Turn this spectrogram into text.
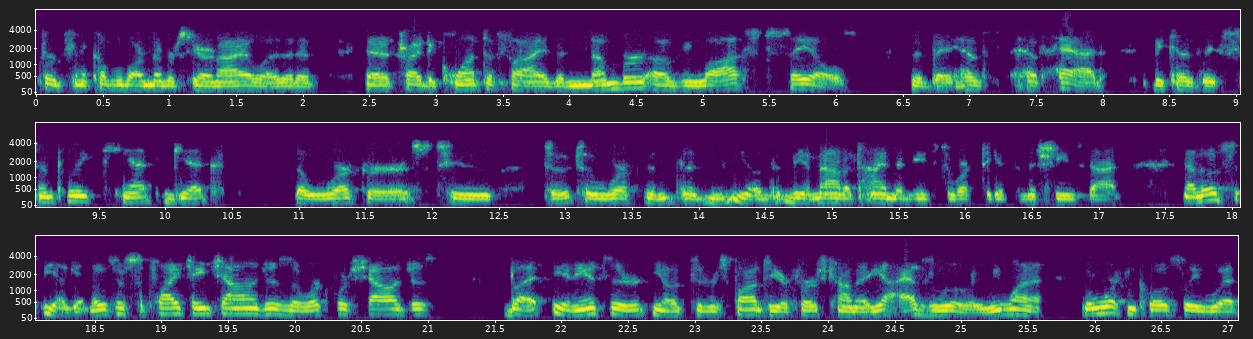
I've heard from a couple of our members here in Iowa that have, that have tried to quantify the number of lost sales that they have have had because they simply can't get the workers to to, to work the, the you know the, the amount of time that needs to work to get the machines done. Now those yeah, again those are supply chain challenges, the workforce challenges. But in answer, you know, to respond to your first comment, yeah, absolutely. We want to. We're working closely with,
